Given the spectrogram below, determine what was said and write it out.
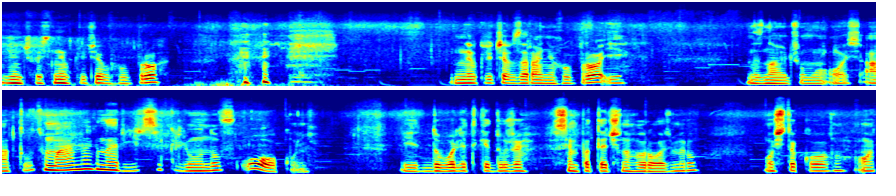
Він щось не включив GoPro. не включив зарані GoPro і не знаю чому ось. А тут у мене на річці клюнув окунь. І доволі таки дуже симпатичного розміру. Ось такого. От.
